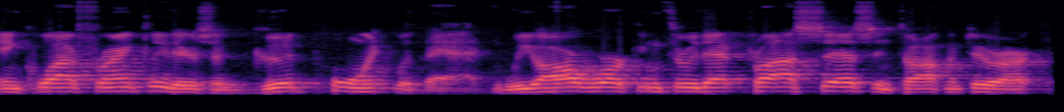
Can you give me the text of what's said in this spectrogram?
And quite frankly, there's a good point with that. We are working through that process and talking to our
